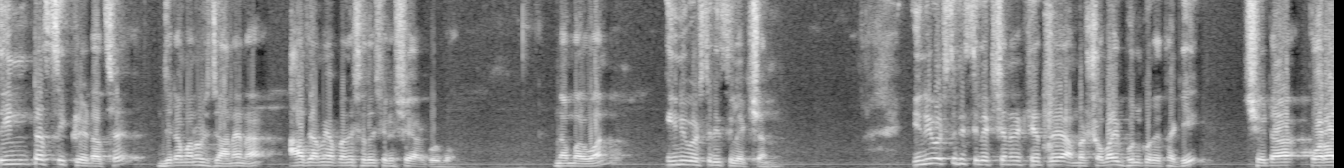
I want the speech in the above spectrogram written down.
তিনটা সিক্রেট আছে যেটা মানুষ জানে না। আজ আমি আপনাদের সাথে সেটা শেয়ার করব। Number one university selection university সিলেকশনের ক্ষেত্রে আমরা সবাই ভুল করে থাকি, সেটা করা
